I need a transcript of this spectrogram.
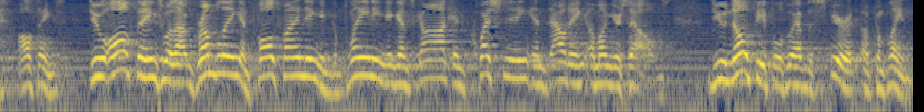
all things, do all things without grumbling and fault finding and complaining against God and questioning and doubting among yourselves. Do you know people who have the spirit of complaining?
